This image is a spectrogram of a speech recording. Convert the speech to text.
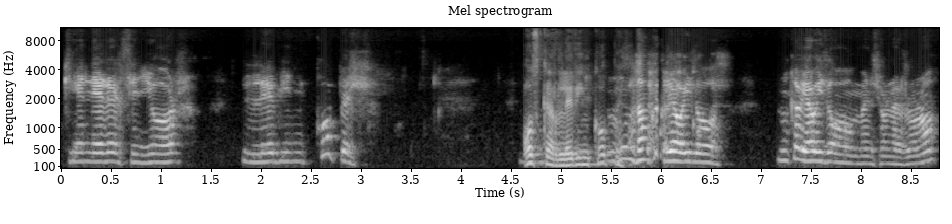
quién era el señor Levin Coppel. Oscar Levin Coppel. No había oído nunca había oído mencionarlo, ¿no?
